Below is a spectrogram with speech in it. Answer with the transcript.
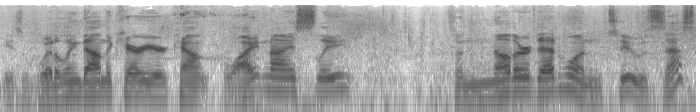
He's whittling down the carrier count quite nicely. It's another dead one, too. Zest.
